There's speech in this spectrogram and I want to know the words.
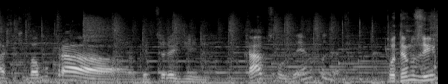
acho que vamos para abertura de cápsulas, hein, rapaziada? Podemos ir.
